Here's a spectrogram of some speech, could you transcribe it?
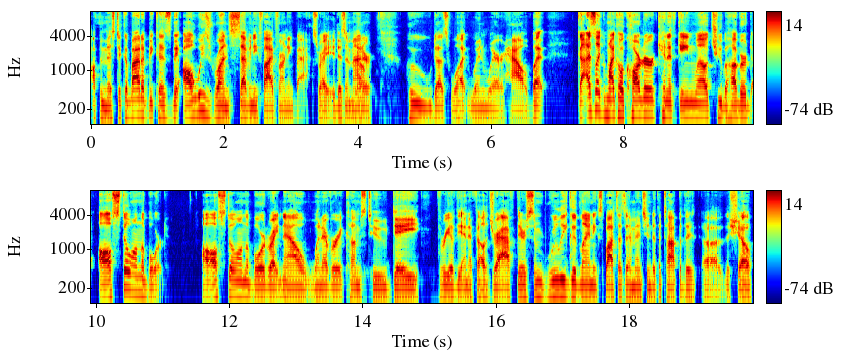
optimistic about it because they always run 75 running backs, right? It doesn't matter who does what, when, where, how. But guys like Michael Carter, Kenneth Gainwell, Chuba Hubbard, all still on the board. All still on the board right now whenever it comes to day three of the NFL draft. There's some really good landing spots, as I mentioned at the top of the uh, the show.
